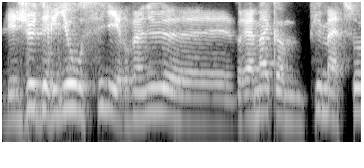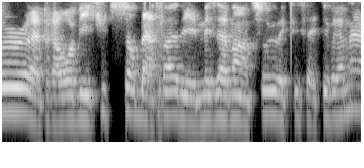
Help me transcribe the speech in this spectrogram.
les Jeux de Rio aussi. Il est revenu euh, vraiment comme plus mature après avoir vécu toutes sortes d'affaires, des mésaventures. ça a été vraiment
